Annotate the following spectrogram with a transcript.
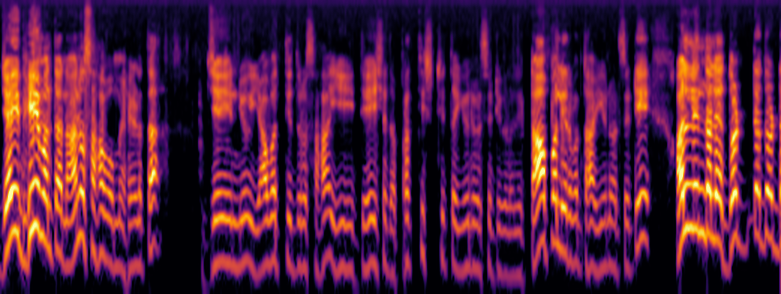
ಜೈ ಭೀಮ್ ಅಂತ ನಾನು ಸಹ ಒಮ್ಮೆ ಹೇಳ್ತಾ, ಜೆ ಎನ್ ಯು ಯಾವತ್ತಿದ್ರೂ ಸಹ ಈ ದೇಶದ ಪ್ರತಿಷ್ಠಿತ ಯೂನಿವರ್ಸಿಟಿಗಳಲ್ಲಿ ಟಾಪಲ್ಲಿರುವಂತಹ ಯೂನಿವರ್ಸಿಟಿ, ಅಲ್ಲಿಂದಲೇ ದೊಡ್ಡ ದೊಡ್ಡ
